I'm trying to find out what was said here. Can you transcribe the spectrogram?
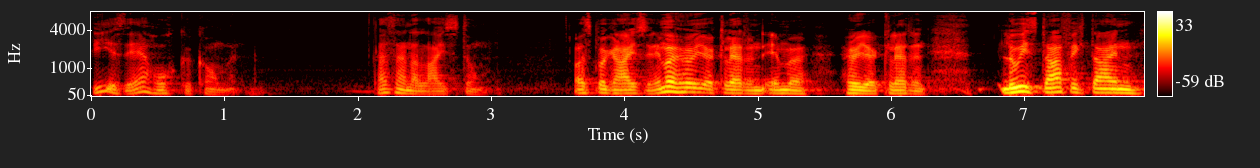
Wie ist er hochgekommen? Das ist eine Leistung. Was begeistert. Immer höher klettern, immer höher klettern. Luis, darf ich deinen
